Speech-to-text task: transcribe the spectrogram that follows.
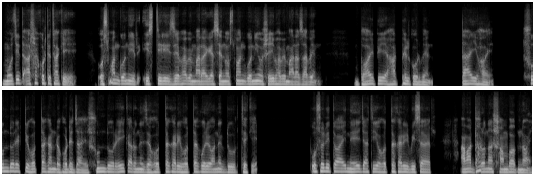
মজিদ আশা করতে থাকে, ওসমান গনির স্ত্রী যেভাবে মারা গেছেন, ওসমান গনিও সেইভাবে মারা যাবেন। ভয় পেয়ে হার্টফেল করবেন। তাই হয়। সুন্দর একটি হত্যাকাণ্ড ঘটে যায়। সুন্দর এই কারণে যে হত্যাকারী হত্যা করে অনেক দূর থেকে। প্রচলিত আইনে এই জাতীয় হত্যাকারীর বিচার আমার ধারণা সম্ভব নয়।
